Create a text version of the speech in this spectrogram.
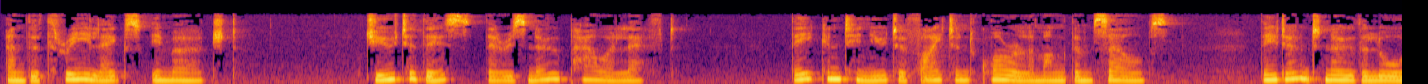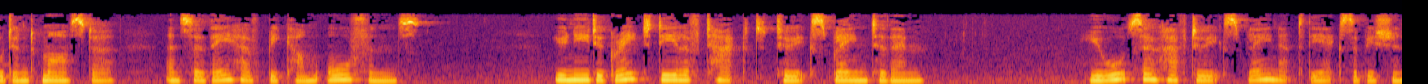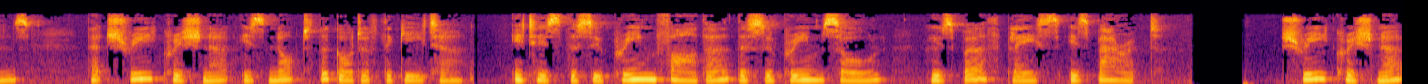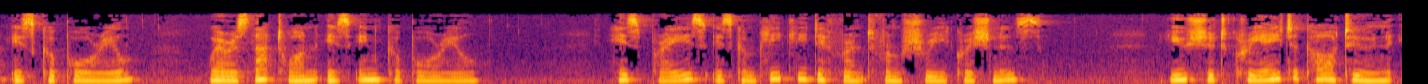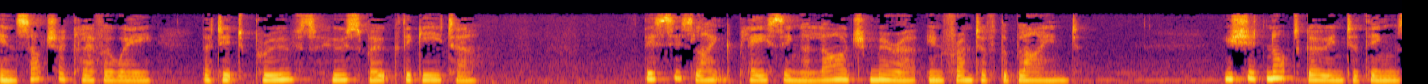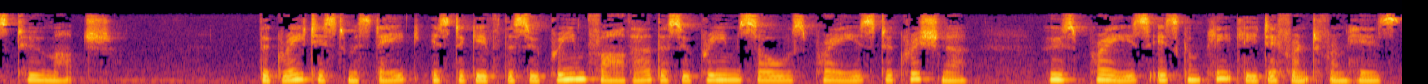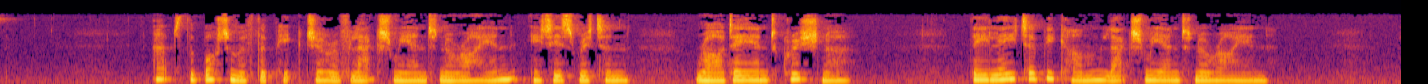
and the three legs emerged. Due to this, there is no power left. They continue to fight and quarrel among themselves. They don't know the Lord and Master, and so they have become orphans. You need a great deal of tact to explain to them. You also have to explain at the exhibitions that Sri Krishna is not the God of the Gita. It is the Supreme Father, the Supreme Soul, whose birthplace is Bharat. Sri Krishna is corporeal, whereas that one is incorporeal. His praise is completely different from Sri Krishna's. You should create a cartoon in such a clever way that it proves who spoke the Gita. This is like placing a large mirror in front of the blind. You should not go into things too much. The greatest mistake is to give the Supreme Father, the Supreme Soul's praise to Krishna, whose praise is completely different from his. At the bottom of the picture of Lakshmi and Narayan, it is written, Radhe and Krishna. They later become Lakshmi and Narayan.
